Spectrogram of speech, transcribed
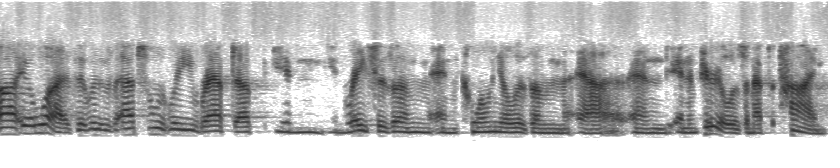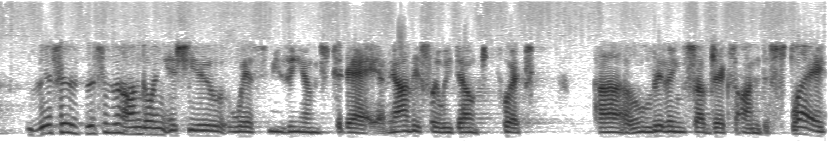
Uh, it was. It was. Absolutely wrapped up in, in racism and colonialism uh, and, and imperialism at the time. This is this is an ongoing issue with museums today. I mean, obviously, we don't put uh, living subjects on display,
